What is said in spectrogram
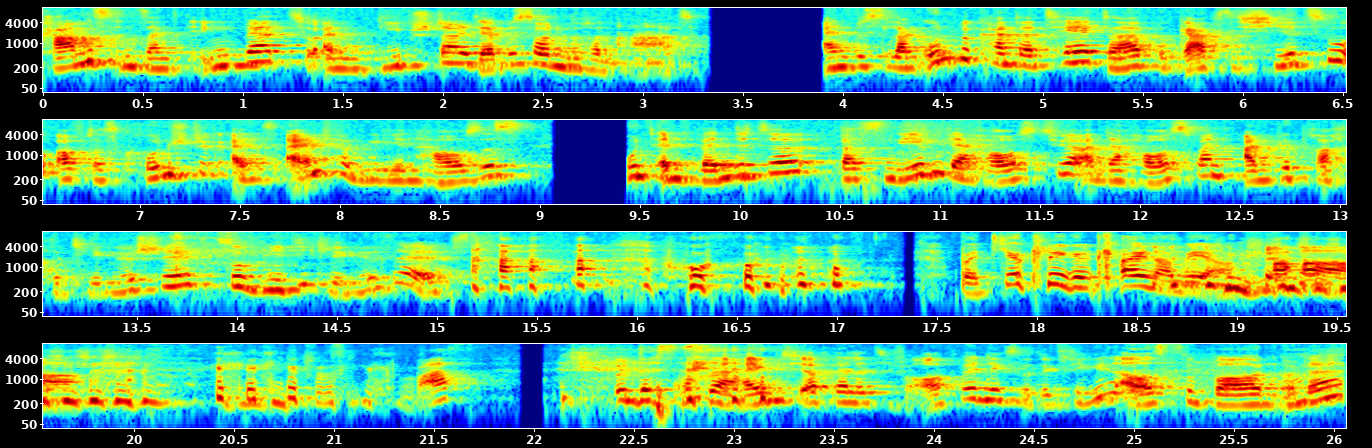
kam es in St. Ingbert zu einem Diebstahl der besonderen Art. Ein bislang unbekannter Täter begab sich hierzu auf das Grundstück eines Einfamilienhauses und entwendete das neben der Haustür an der Hauswand angebrachte Klingelschild sowie die Klingel selbst. Bei dir klingelt keiner mehr. Was? Und das ist ja eigentlich auch relativ aufwendig, so eine Klingel auszubauen, oder?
